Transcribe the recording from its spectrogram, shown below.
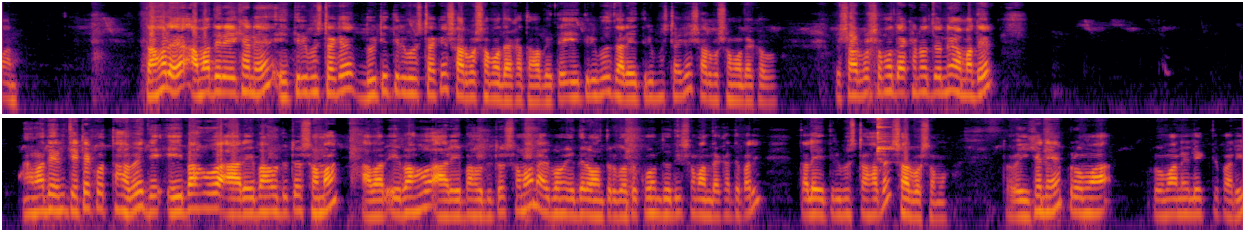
মান তাহলে আমাদের এখানে এই ত্রিভুজটাকে, দুইটি ত্রিভুজটাকে সর্বসম দেখাতে হবে। তো এই ত্রিভুজ আর এই ত্রিভুজটাকে সর্বসম দেখাবো। তো সর্বসম দেখানোর জন্য আমাদের আমাদের যেটা করতে হবে যে এই বাহু আর এই বাহু দুটো সমান, আবার এই বাহু আর এই বাহু দুটো সমান, এবং এদের অন্তর্গত কোণ যদি সমান দেখাতে পারি, তাহলে এই ত্রিভুজটা হবে সর্বসম। তো এইখানে প্রমা, প্রমাণে লিখতে পারি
